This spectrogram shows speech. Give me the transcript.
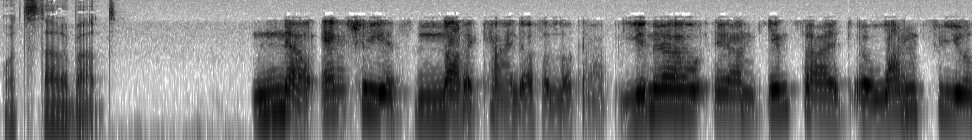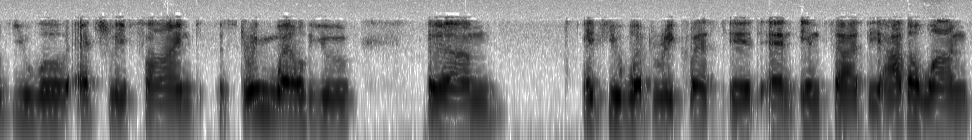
what's that about? No, actually, it's not a kind of a lookup. You know, um, inside uh, one field, you will actually find a string value um, if you would request it, and inside the other one,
